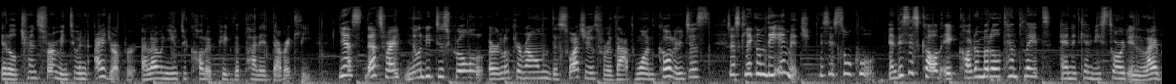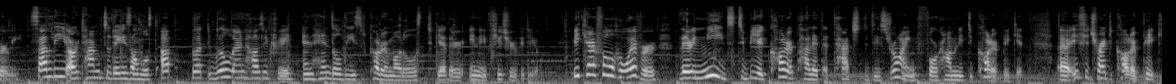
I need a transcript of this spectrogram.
it'll transform into an eyedropper, allowing you to color pick the palette directly. Yes, that's right, no need to scroll or look around the swatches for that one color, just, just click on the image. This is so cool. And this is called a color model template, and it can be stored in library. Sadly, our time today is almost up, but we'll learn how to create and handle these color models together in a future video. Be careful, however, there needs to be a color palette attached to this drawing for Harmony to color pick it. Uh, if you try to color pick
